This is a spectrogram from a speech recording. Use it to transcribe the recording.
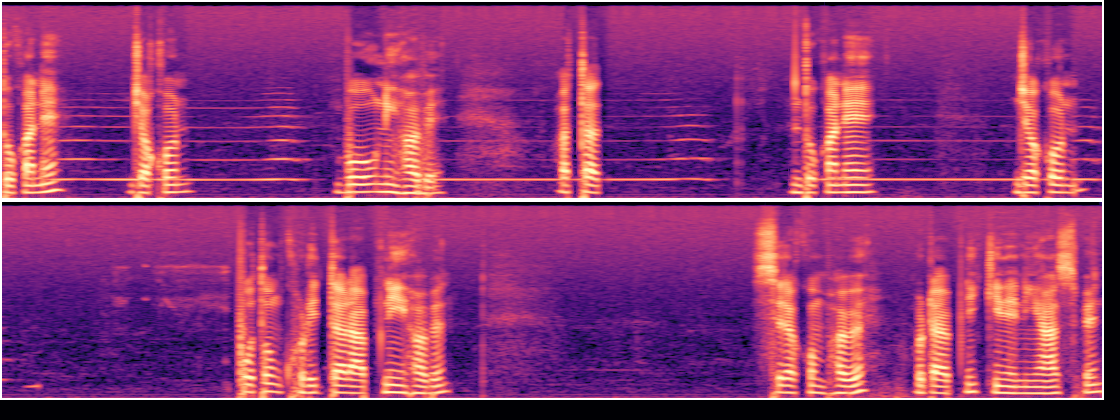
দোকানে যখন বৌনি হবে, অর্থাৎ দোকানে যখন প্রথম খরিদ্দার আপনিই হবেন, সেরকমভাবে ওটা আপনি কিনে নিয়ে আসবেন।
